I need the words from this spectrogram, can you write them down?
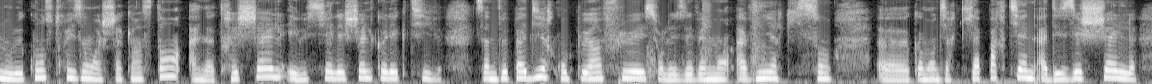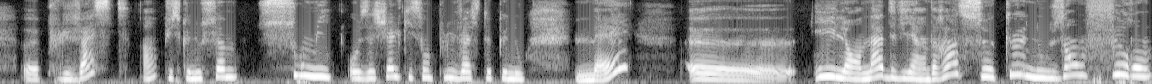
nous le construisons à chaque instant, à notre échelle et aussi à l'échelle collective. Ça ne veut pas dire qu'on peut influer sur les événements à venir qui sont, euh, comment dire, qui appartiennent à des échelles euh, plus vastes, hein, puisque nous sommes soumis aux échelles qui sont plus vastes que nous. Mais euh, il en adviendra ce que nous en ferons.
